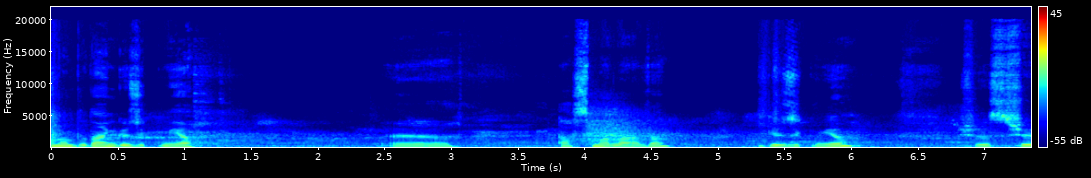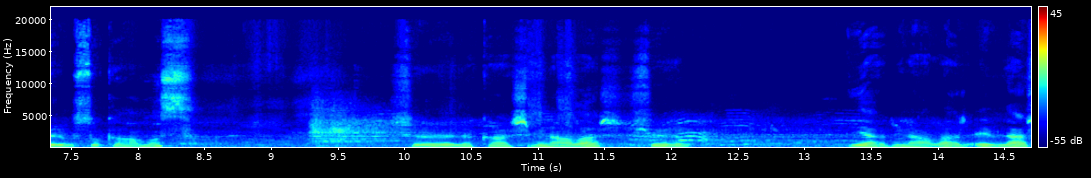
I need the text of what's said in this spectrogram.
Ama buradan gözükmüyor. Ee, asmalardan gözükmüyor. Şurası şöyle bu sokağımız. Şöyle karşı binalar. Şöyle diğer binalar, evler.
